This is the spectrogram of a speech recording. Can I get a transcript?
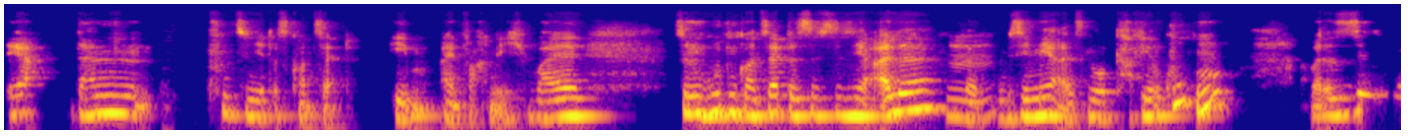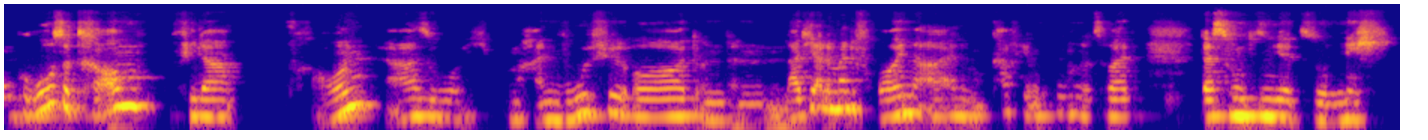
ja, dann funktioniert das Konzept eben einfach nicht, weil zu einem guten Konzept, das sind ja alle mhm. ein bisschen mehr als nur Kaffee und Kuchen, aber das ist ja der große Traum vieler Frauen. Ja, so ich mache einen Wohlfühlort und dann lade ich alle meine Freunde ein, Kaffee und Kuchen und so weiter. Das funktioniert so nicht.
